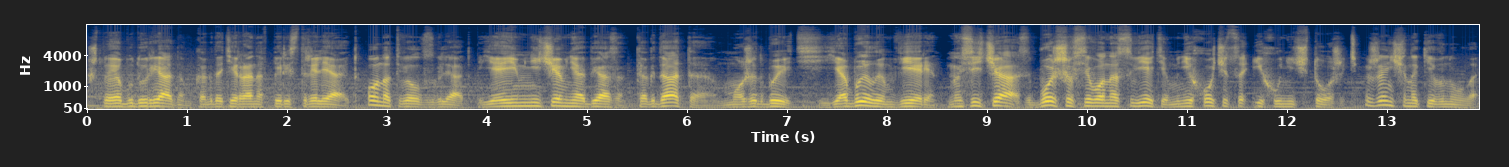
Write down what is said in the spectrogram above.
что я буду рядом, когда тиранов перестреляют. Он отвел взгляд. Я им ничем не обязан. Когда-то, может быть, я был им верен, но сейчас больше всего на свете мне хочется их уничтожить. Женщина кивнула.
